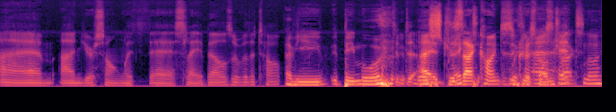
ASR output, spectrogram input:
Um, and your song with uh, sleigh bells over the top. Have you been more, Did- more uh, does that count as a Christmas contracts now?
